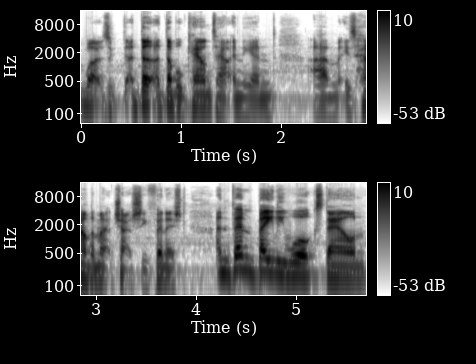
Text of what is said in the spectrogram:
well, it was a, a a double count out in the end. Um, is how the match actually finished. And then Bayley walks down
